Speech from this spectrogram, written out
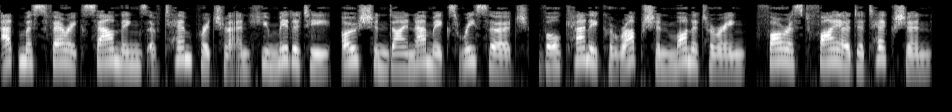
atmospheric soundings of temperature and humidity, ocean dynamics research, volcanic eruption monitoring, forest fire detection,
